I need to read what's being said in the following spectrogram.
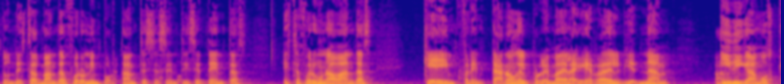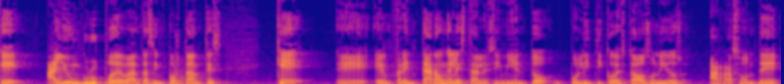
donde estas bandas fueron importantes, 60 y 70. Estas fueron unas bandas que enfrentaron el problema de la guerra del Vietnam. Y ah. digamos que hay un grupo de bandas importantes que eh, enfrentaron el establecimiento político de Estados Unidos a razón de,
